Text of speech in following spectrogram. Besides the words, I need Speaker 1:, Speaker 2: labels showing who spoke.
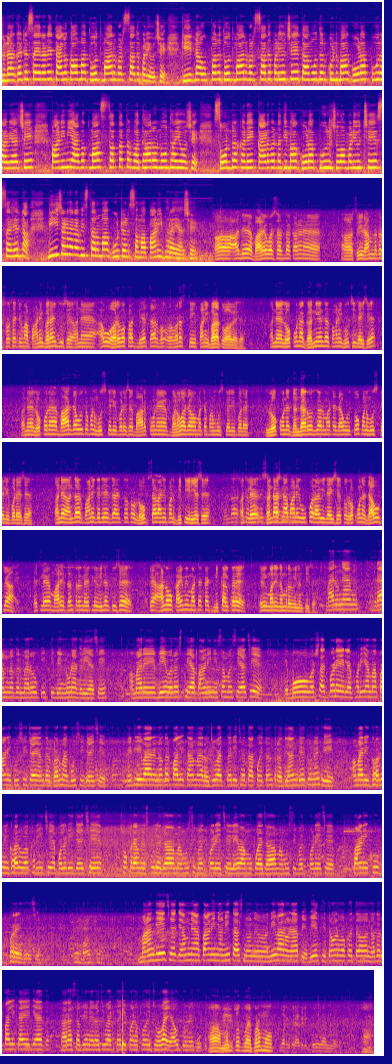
Speaker 1: જુનાગઢ શહેર અને તાલુકાઓમાં ધોધમાર વરસાદ પડ્યો છે. ગીરના ઉપર ધોધમાર વરસાદ પડ્યો છે. દામોદર કુંડમાં ઘોડા પૂર આવ્યા છે. પાણીની આવકમાં સતત વધારો નોંધાયો છે. સોનરખ અને કાળવા નદીમાં ઘોડા પૂર જોવા મળ્યું છે. શહેરના નીચાણવાળા વિસ્તારોમાં ઘૂંટણસમાં પાણી ભરાયા છે.
Speaker 2: આજે ભારે વરસાદના કારણે શ્રી રામનગર સોસાયટીમાં પાણી ભરાઈ ગયું છે અને આવું હર વખત બે ચાર વર્ષથી પાણી ભરાતું આવે છે. અને લોકોના ઘરની અંદર પાણી ઘૂસી જાય છે. અને લોકોને બહાર જવું તો પણ મુશ્કેલી પડે છે. બાળકોને ભણવા જવા માટે પણ મુશ્કેલી પડે. લોકોને ધંધા રોજગાર માટે જવું તો પણ મુશ્કેલી પડે છે. અને અંદર પાણી કરી જાય તો તો લોકશાળાની પણ ભીતિ રહે છે. એટલે સંડાસના પાણી ઉપર આવી જાય છે. તો લોકોને જવું ક્યાં? એટલે મારી તંત્રને એટલી વિનંતી છે કે આનો કાયમી માટે કંઈક નિકાલ કરે એવી મારી નમ્ર વિનંતી છે.
Speaker 3: મારું નામ રામનગરમાં રહું કીર્તિબેન લુણાગરિયા છે. અમારે બે વર્ષથી આ પાણીની સમસ્યા છે કે બહુ વરસાદ પડે એટલે ફળિયામાં પાણી ઘૂસી જાય, અંદર ઘરમાં ઘૂસી જાય છે. કેટલી વાર નગરપાલિકામાં રજૂઆત કરી છતાં કોઈ તંત્ર ધ્યાન દેતું નથી. અમારી ઘરની ઘર વખરી છે, પલળી જાય છે. છોકરાઓને સ્કૂલે જવામાં મુસીબત પડે છે, લેવા મૂકવા જવામાં મુસીબત પડે છે. પાણી ખૂબ ભરાઈ જાય છે? માંગ છે કે અમને આ પાણીનો નિકાસનો નિવારણ આપે. બેથી ત્રણ વખત નગરપાલિકાએ ગયા ધારાસભ્યને રજૂઆત કરી, પણ કોઈ જોવાય આવતું નથી.
Speaker 4: હા, મનસુખભાઈ પ્રમુખ. હા.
